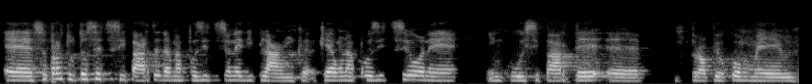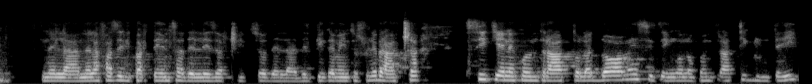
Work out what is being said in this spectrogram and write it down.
eh, soprattutto se si parte da una posizione di plank, che è una posizione in cui si parte eh, proprio come nella, nella, fase di partenza dell'esercizio del, del piegamento sulle braccia, si tiene contratto l'addome, si tengono contratti i glutei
